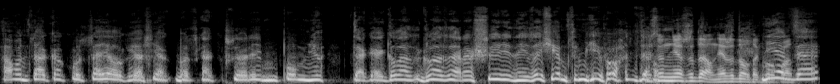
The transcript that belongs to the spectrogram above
А он так, как вот стоял, я всяк, вот как все время помню, такая глаз, глаза расширенные, зачем ты мне его То есть отдал? он не ожидал, не ожидал такого Нет, паса. да.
